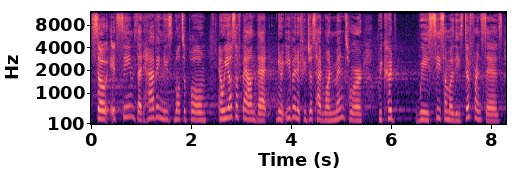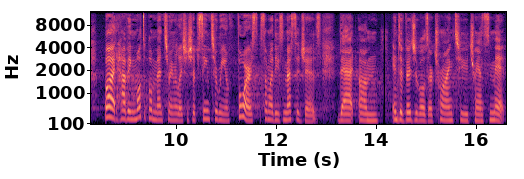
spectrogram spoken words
So it seems that having these multiple, and we also found that, you know, even if you just had one mentor, we could we see some of these differences, but having multiple mentoring relationships seem to reinforce some of these messages that um, individuals are trying to transmit.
